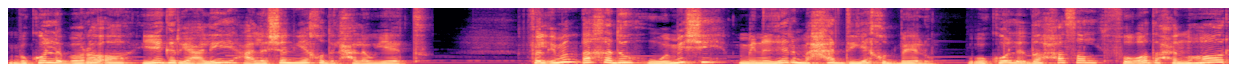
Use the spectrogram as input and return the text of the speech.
بكل براءة يجري عليه علشان ياخد الحلويات. فالإمام أخده ومشي من غير ما حد ياخد باله وكل ده حصل في وضح النهار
